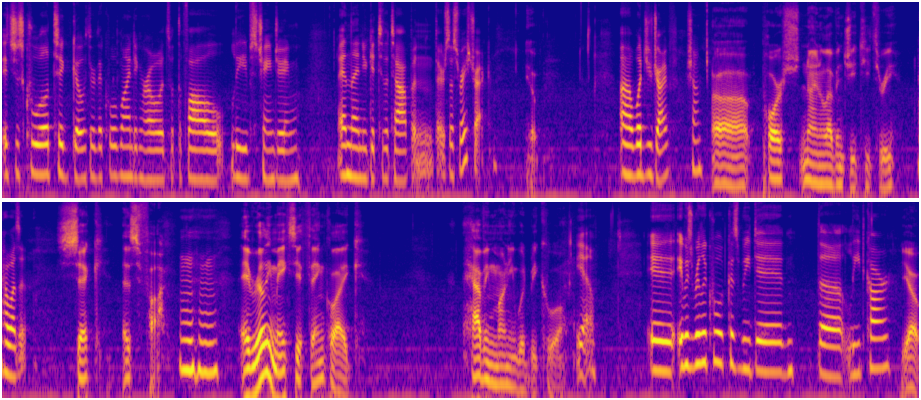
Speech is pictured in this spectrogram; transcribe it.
it's just cool to go through the cool winding roads with the fall leaves changing, and then you get to the top and there's this racetrack. Yep. Uh, what'd you drive, Shaun? Uh, Porsche 911 GT3. How was it? Sick as fuck. Mm-hmm. It really makes you think like having money would be cool. Yeah. It, it was really cool because we did the lead car. Yep.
